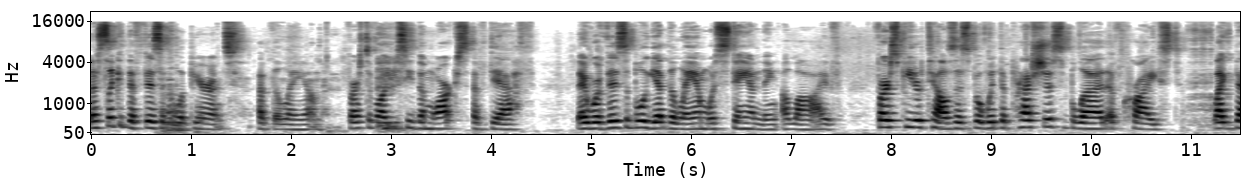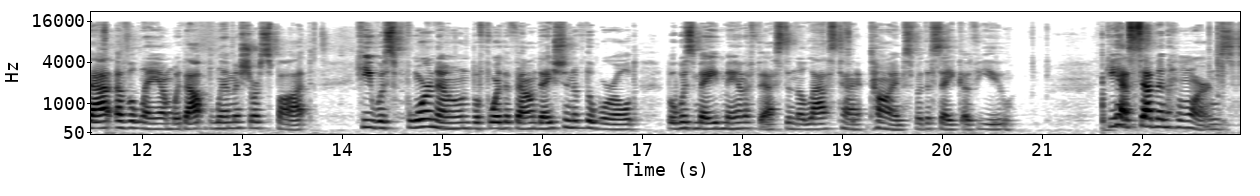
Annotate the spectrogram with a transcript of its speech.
Let's look at the physical appearance of the lamb. First of all, you see the marks of death. They were visible, yet the lamb was standing alive. First Peter tells us, but with the precious blood of Christ, like that of a lamb without blemish or spot, he was foreknown before the foundation of the world but was made manifest in the last times for the sake of you. He has seven horns.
